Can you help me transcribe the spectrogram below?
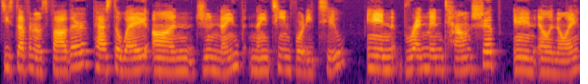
DeStefano's father, passed away on June 9th, 1942 in Bremen Township in Illinois.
